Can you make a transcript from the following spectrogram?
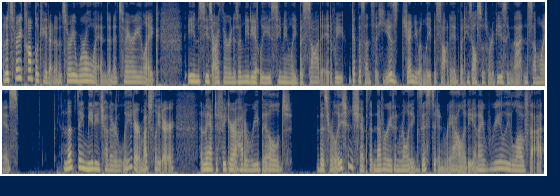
And it's very complicated, and it's very whirlwind, and it's very, like, Eames sees Arthur and is immediately seemingly besotted. We get the sense that he is genuinely besotted, but he's also sort of using that in some ways. And then they meet each other later, much later, and they have to figure out how to rebuild this relationship that never even really existed in reality. And I really love that.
